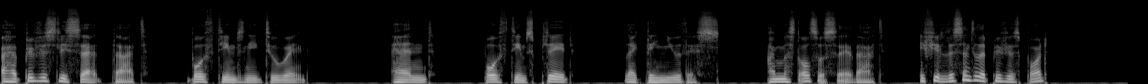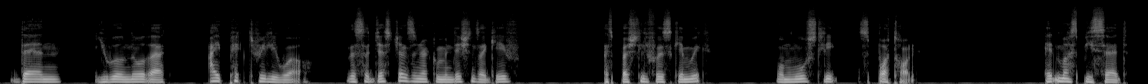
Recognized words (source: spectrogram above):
I had previously said that both teams need to win, and both teams played like they knew this. I must also say that if you listen to the previous pod, then you will know that I picked really well. The suggestions and recommendations I gave, especially for this game week, were mostly spot on. It must be said,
